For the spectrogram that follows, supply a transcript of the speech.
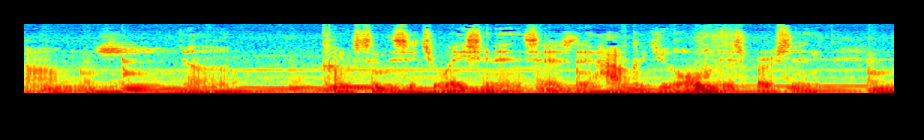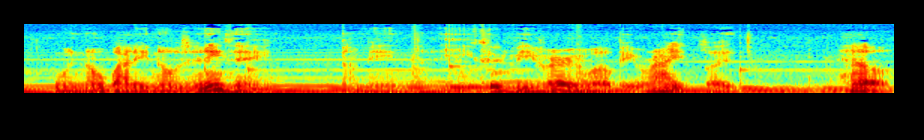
um, uh, comes to the situation and says that how could you own this person when nobody knows anything? I mean, you could be very well be right, but hell,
